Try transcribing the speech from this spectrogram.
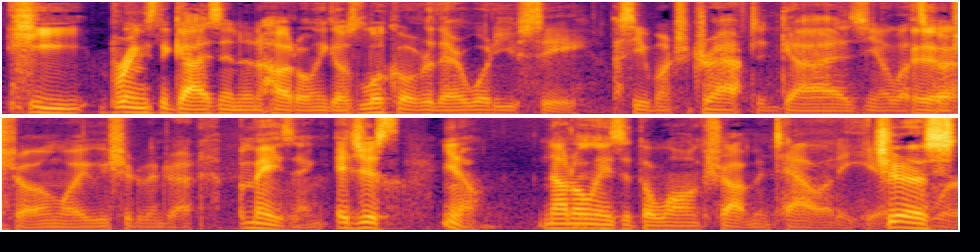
He brings the guys in in a huddle and he goes, Look over there. What do you see? I see a bunch of drafted guys. You know, let's Yeah. go show them why we should have been drafted. Amazing. It just, you know, not only is it the long shot mentality here, Just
